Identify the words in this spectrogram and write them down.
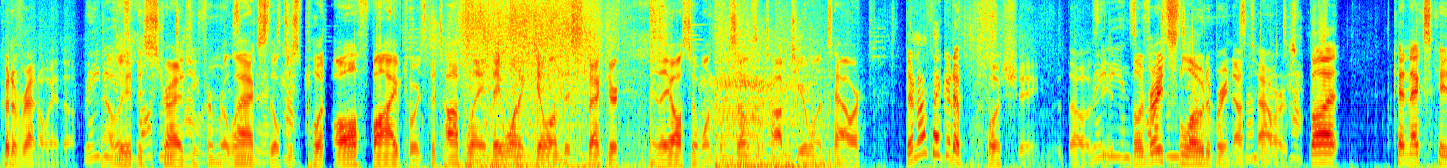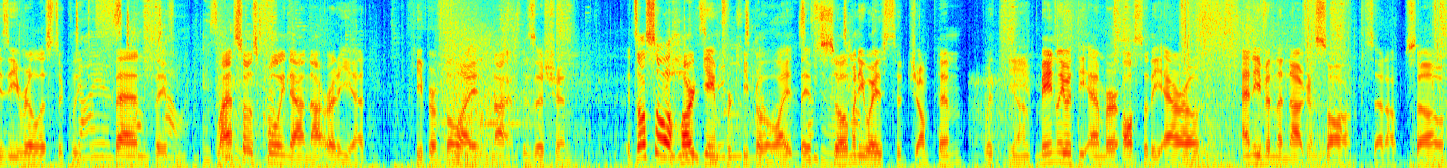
Could have ran away though. Now look at this strategy from Relax. They'll just put all five towards the top lane. They want to kill on this Spectre, and they also want themselves a top tier one tower. They're not that good at pushing though. The- They're very slow to bring down towers, attack. but can XKZ realistically Dire's defend? top They've is Lasso's cooling down, not ready yet. Keeper of the Light, not in position. It's also a hard game for Keeper of the Light. They have under so many ways to jump him with the Yeah. mainly with the Ember, also the arrow, and even the Naga Song setup. So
